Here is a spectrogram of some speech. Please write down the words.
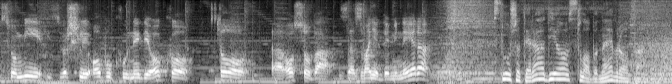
smo mi izvršili obuku negdje oko 100 osoba za zvanje deminera. Slušate radio Slobodna Evropa.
